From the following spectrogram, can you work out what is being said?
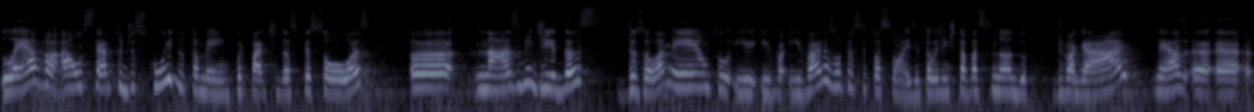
leva a um certo descuido também por parte das pessoas uh, nas medidas de isolamento e, e, e, várias outras situações. Então, a gente está vacinando devagar, né?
